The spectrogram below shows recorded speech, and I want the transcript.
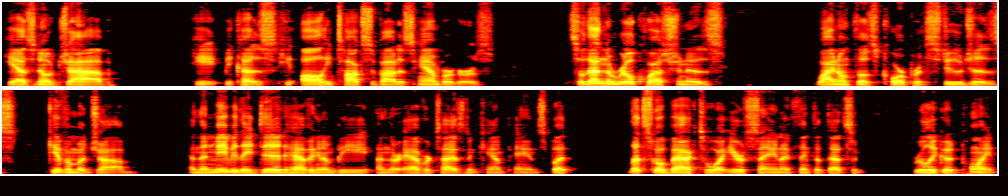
He has no job. He because he all he talks about is hamburgers. So then the real question is why don't those corporate stooges give him a job? And then maybe they did having him be on their advertising campaigns. But let's go back to what you're saying. I think that that's a really good point.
